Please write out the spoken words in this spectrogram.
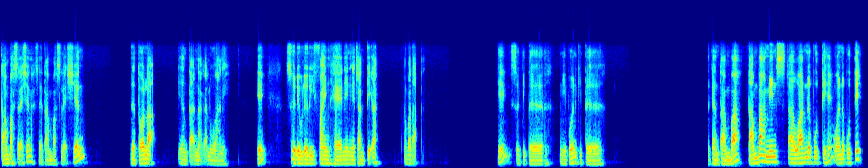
tambah selection lah. Saya tambah selection. Dia tolak yang tak nak kat luar ni. Okay, so dia boleh refine hair ni dengan cantik lah. Nampak tak? Okay, so kita ni pun kita tekan tambah. Tambah means uh, warna putih. Eh. Warna putih,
